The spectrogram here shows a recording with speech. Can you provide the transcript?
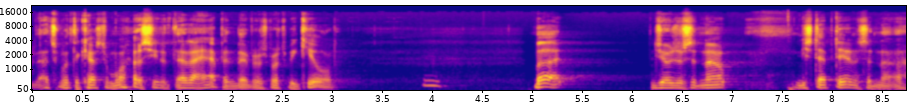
that's what the custom was. You know, if that happened, they were supposed to be killed. But Joseph said, no. He stepped in and said, no,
